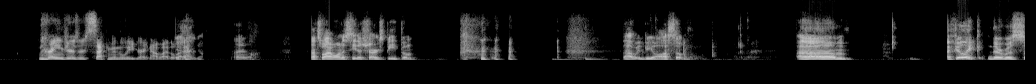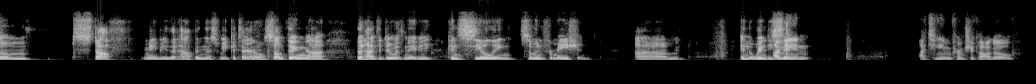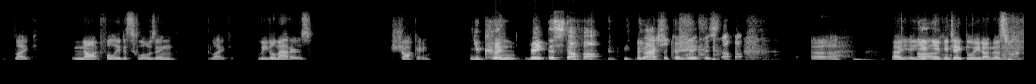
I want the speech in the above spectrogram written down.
The Rangers are second in the league right now, by the way. Yeah, I know. I know. That's why I want to see the Sharks beat them. That would be awesome. Um, I feel like there was some stuff maybe that happened this week, Atano. Something uh, that had to do with maybe concealing some information um, in the Windy I City. mean, a team from Chicago, like, not fully disclosing like legal matters. Shocking. you couldn't make this stuff up. You actually couldn't make this stuff up. Uh, uh, you, you, Uh, you can take the lead on this one.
